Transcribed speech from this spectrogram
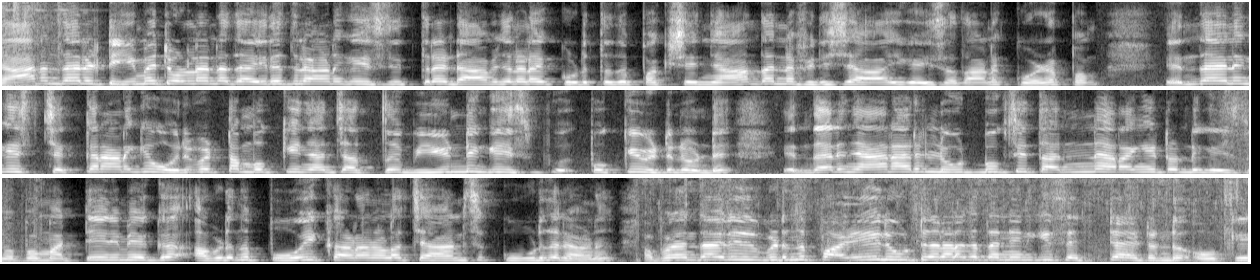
ഞാൻ എന്തായാലും ടീമേറ്റ് ഉള്ളതിന്റെ ധൈര്യത്തിലാണ് ഗൈസ് ഇത്ര ഡാമേജുകളൊക്കെ കൊടുത്തത്. പക്ഷേ ഞാൻ തന്നെ ഫിനിഷ് ആയി ഗൈസ് അതാണ് കുഴപ്പം. എന്തായാലും ഗൈസ് ചെക്കനാണെങ്കിൽ ഒരു വട്ടം പൊക്കി ഞാൻ ചത്ത്. വീണ്ടും ഗൈസ് പൊക്കി വിട്ടിട്ടുണ്ട്. എന്തായാലും ഞാൻ ആ ഒരു ലൂട്ട് ബോക്സിൽ തന്നെ ഇറങ്ങിയിട്ടുണ്ട് ഗൈസ് അപ്പോൾ മറ്റേ എനിമിയൊക്കെ അവിടുന്ന് പോയി കാണാനുള്ള ചാൻസ് കൂടുതലാണ്. അപ്പോൾ എന്തായാലും ഇവിടുന്ന് പഴയ ലൂട്ടുകളൊക്കെ തന്നെ എനിക്ക് സെറ്റ് ആയിട്ടുണ്ട്. ഓക്കെ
